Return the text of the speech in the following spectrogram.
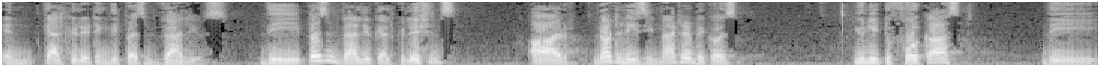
in calculating the present values. The present value calculations are not an easy matter because you need to forecast the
